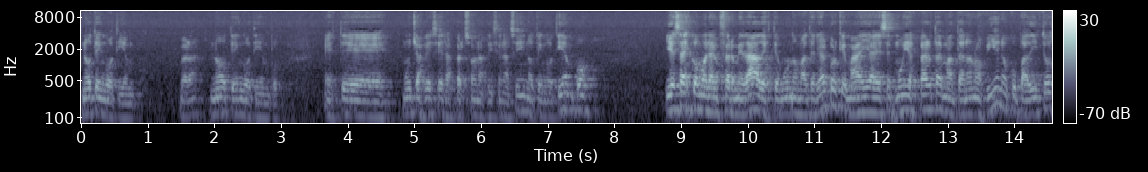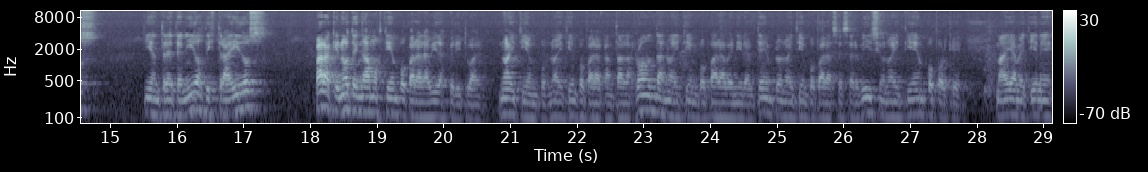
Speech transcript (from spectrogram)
no tengo tiempo, ¿verdad? No tengo tiempo. Este, muchas veces las personas dicen así, no tengo tiempo. Y esa es como la enfermedad de este mundo material, porque Maya es muy experta en mantenernos bien ocupaditos y entretenidos, distraídos, para que no tengamos tiempo para la vida espiritual. No hay tiempo, no hay tiempo para cantar las rondas, no hay tiempo para venir al templo, no hay tiempo para hacer servicio, no hay tiempo porque Maya me tiene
